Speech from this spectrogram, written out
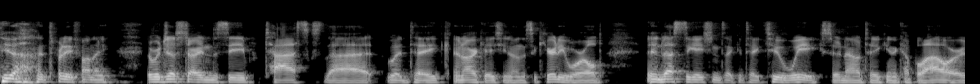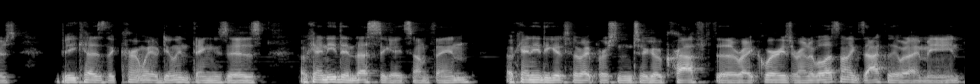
Yeah, it's pretty funny. We're just starting to see tasks that would take, in our case, you know, in the security world, investigations that could take two weeks are now taking a couple hours because the current way of doing things is okay, I need to investigate something okay, I need to get to the right person to go craft the right queries around it. Well, that's not exactly what I mean.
